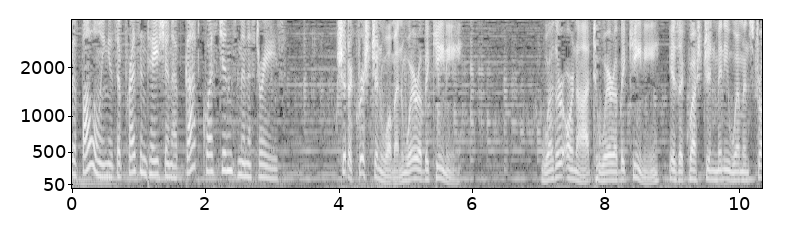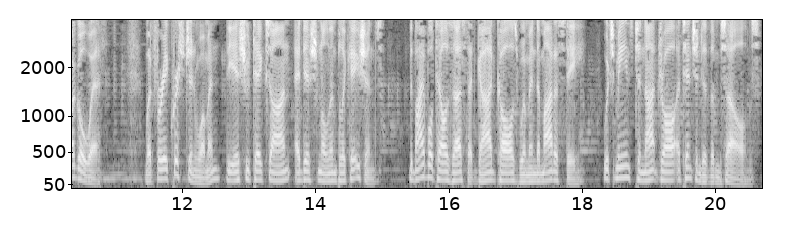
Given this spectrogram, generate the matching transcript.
The following is a presentation of Got Questions Ministries. Should a Christian woman wear a bikini? Whether or not to wear a bikini is a question many women struggle with. But for a Christian woman, the issue takes on additional implications. The Bible tells us that God calls women to modesty, which means to not draw attention to themselves.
